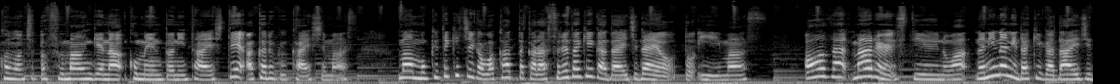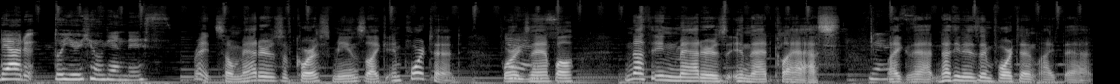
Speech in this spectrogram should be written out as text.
このちょっと不満げなコメントに対して明るく返します。まあ目的地が分かったからそれだけが大事だよと言います。All that matters っていうのは何々だけが大事であるという表現です。Right. So matters, of course, means like important. For example, nothing matters in that class. yeah. like that. Nothing is important like that.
